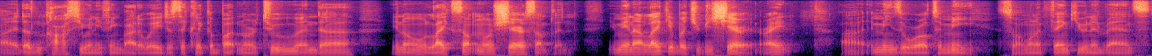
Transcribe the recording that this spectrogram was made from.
Uh, it doesn't cost you anything, by the way, just to click a button or two and, uh, you know, like something or share something. You may not like it, but you can share it, right? Uh, it means the world to me. So I want to thank you in advance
